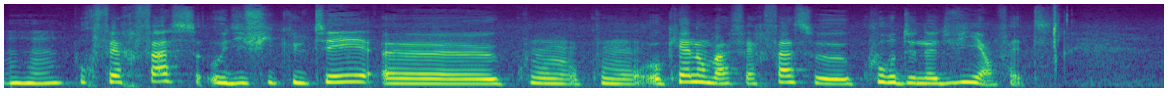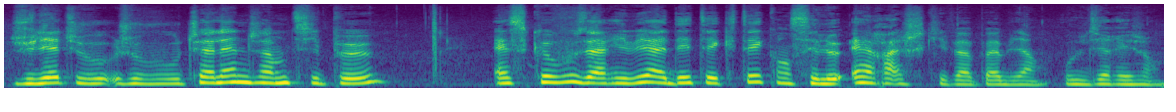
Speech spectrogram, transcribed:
mm -hmm. pour faire face aux difficultés euh, qu on, qu on, auxquelles on va faire face au cours de notre vie en fait. Juliette, je vous, je vous challenge un petit peu. Est-ce que vous arrivez à détecter quand c'est le RH qui va pas bien ou le dirigeant?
